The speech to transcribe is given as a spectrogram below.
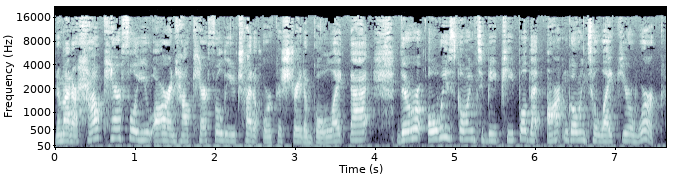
no matter how careful you are and how carefully you try to orchestrate a goal like that, there are always going to be people that aren't going to like your work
